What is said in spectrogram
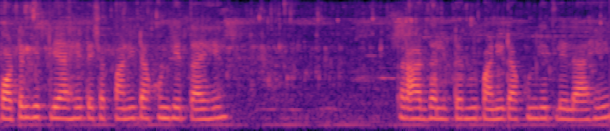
बॉटल घेतली आहे. त्याच्यात पाणी टाकून घेत आहे. तर अर्धा लिटर मी पाणी टाकून घेतलेलं आहे.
